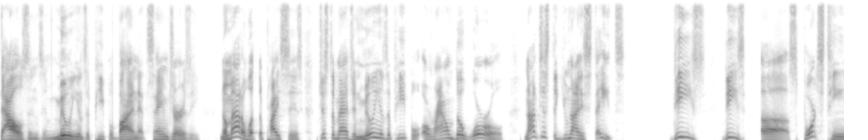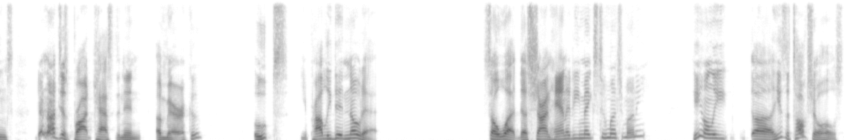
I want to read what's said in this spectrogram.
thousands and millions of people buying that same jersey. No matter what the price is, just imagine millions of people around the world, not just the United States. These these uh sports teams, they're not just broadcasting in America. Oops, you probably didn't know that. So what? Does Sean Hannity makes too much money? He only uh he's a talk show host.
